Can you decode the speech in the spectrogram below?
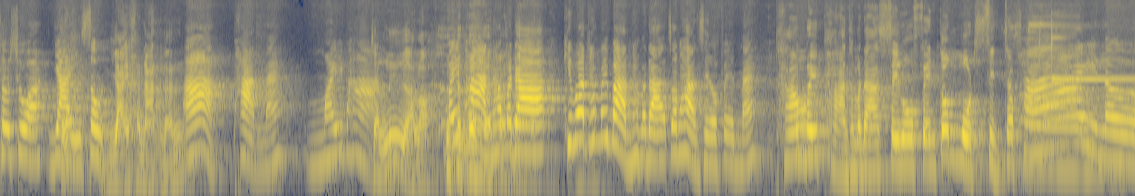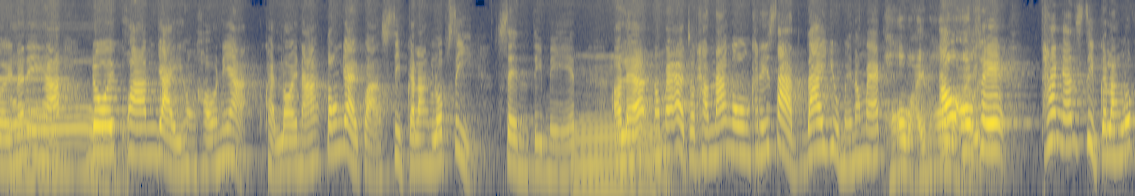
ชัวร์ๆใหญ่สุด ใหญ่ขนาดนั้นอ่าผ่านไหม ไม่ผ่าน จะเลื่อเหรอ ไม่ผ่านธรรมดา คิดว่าถ้าไม่ผ่านธรรมดาจะผ่านเซลโลเฟนไหมถ้าไม่ผ่านธรรมดาเซลโลเฟนก็หมดสิทธิ์จะใชผ่า่นเลยนั่นเองคะอ๋อโดยความใหญ่ของเขาเนี่ยแขวนลอยนะ ต้องใหญ่กว่า 10กำลังลบ4เซนติเมตรมเอาแล้วน้องแม็กอาจจะทำหน้างงคณิตศาสตร์ได้อยู่ไหมน้องแม็กพอไหวพอเอาไหวโอเค ถ้างั้น 10กำลังลบ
